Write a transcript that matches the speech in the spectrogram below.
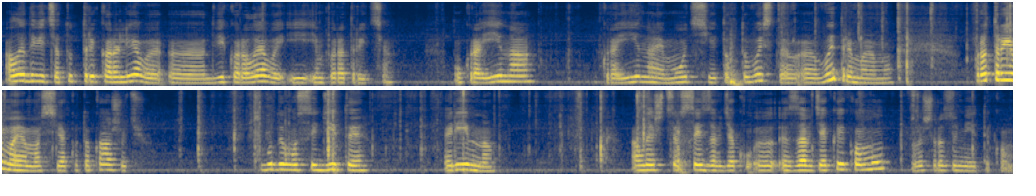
Але дивіться, тут три королеви, е, дві королеви і імператриця. Україна, Україна, емоції. Тобто е, витримаємо, протримаємось, як ото кажуть. Будемо сидіти рівно. Але ж це все завдяку, е, завдяки кому? Ви ж розумієте кому?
